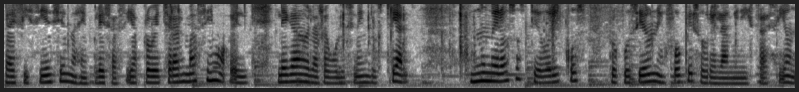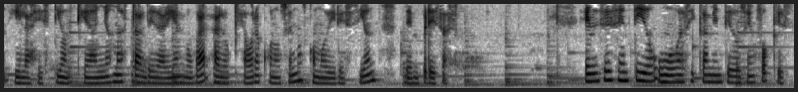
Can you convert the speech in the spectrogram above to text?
la eficiencia en las empresas y aprovechar al máximo el legado de la revolución industrial. Numerosos teóricos propusieron enfoques sobre la administración y la gestión que años más tarde darían lugar a lo que ahora conocemos como dirección de empresas. En ese sentido, hubo básicamente dos enfoques,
